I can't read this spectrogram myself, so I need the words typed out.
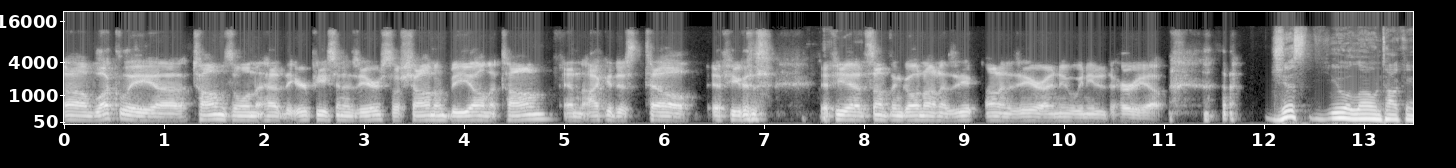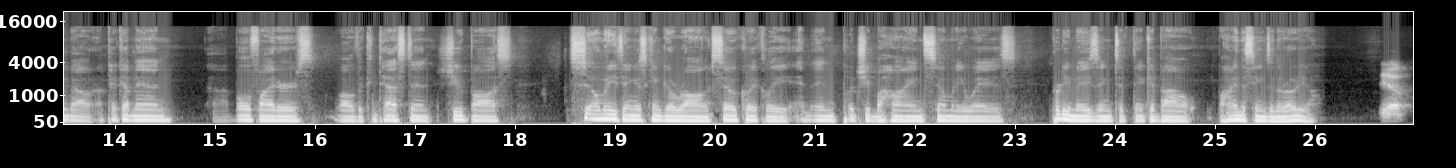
Um, luckily, uh, Tom's the one that had the earpiece in his ear, so Sean would be yelling at Tom, and I could just tell if he was if he had something going on his ear, on his ear. I knew we needed to hurry up. Just you alone talking about a pickup man, uh, bullfighters, well, the contestant, shoot boss. So many things can go wrong so quickly, and then put you behind so many ways. Pretty amazing to think about behind the scenes in the rodeo. Yep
